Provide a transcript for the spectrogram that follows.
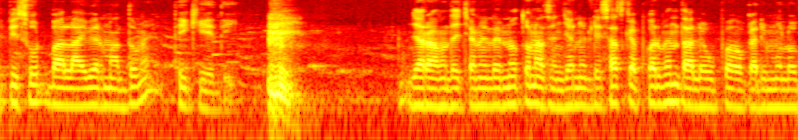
এপিসোড বা লাইভের মাধ্যমে দেখিয়ে দিই। যারা আমাদের চ্যানেলে নতুন আছেন, চ্যানেলটি সাবস্ক্রাইব করবেন, তাহলে উপকারীমূলক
